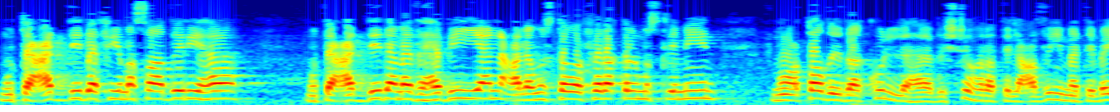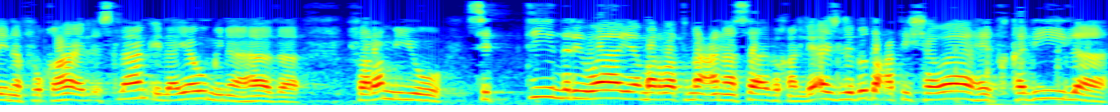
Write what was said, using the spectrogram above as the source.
متعددة في مصادرها متعددة مذهبيا على مستوى فرق المسلمين معتضدة كلها بالشهرة العظيمة بين فقهاء الإسلام إلى يومنا هذا. فرمي ستين رواية مرت معنا سابقا لأجل بضعة شواهد قليلة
